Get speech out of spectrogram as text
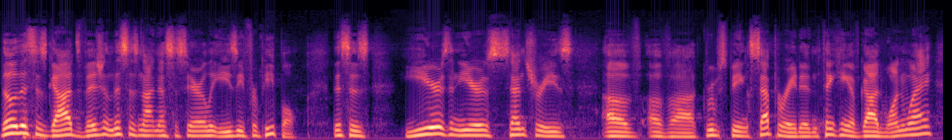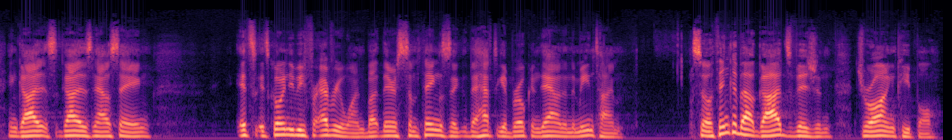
though this is God's vision, this is not necessarily easy for people. This is years and years, centuries of, of uh, groups being separated and thinking of God one way, and God is, God is now saying it's, it's going to be for everyone, but there's some things that, that have to get broken down in the meantime. So think about God's vision drawing people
